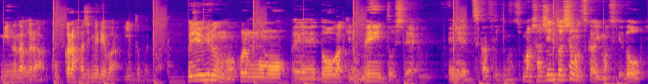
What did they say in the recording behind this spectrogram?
みんなだから、こっから始めればいいと思います。富士フィルムはこれもも、えー、動画機のメインとして、えー、使っていきます。まあ写真としても使いますけど、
